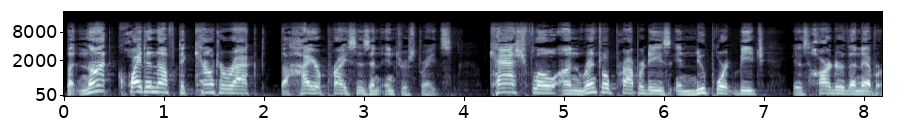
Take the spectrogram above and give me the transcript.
but not quite enough to counteract the higher prices and interest rates. Cash flow on rental properties in Newport Beach is harder than ever.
